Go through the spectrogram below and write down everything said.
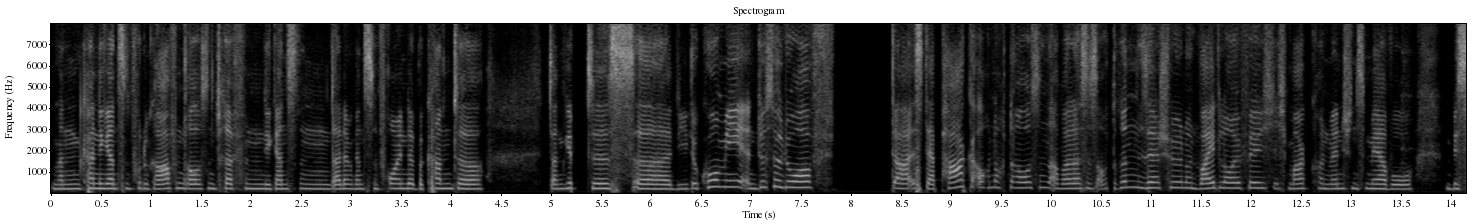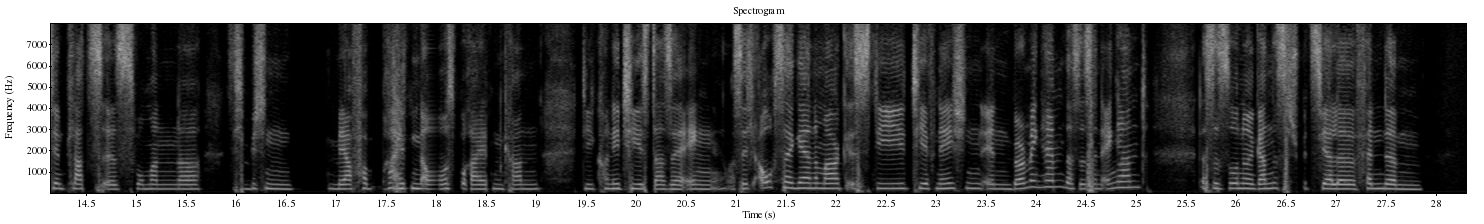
Man kann die ganzen Fotografen draußen treffen, die ganzen, deine ganzen Freunde, Bekannte. Dann gibt es äh, die Dokomi in Düsseldorf. Da ist der Park auch noch draußen, aber das ist auch drinnen sehr schön und weitläufig. Ich mag Conventions mehr, wo ein bisschen Platz ist, wo man äh, sich ein bisschen mehr verbreiten, ausbreiten kann. Die Konichi ist da sehr eng. Was ich auch sehr gerne mag, ist die TF Nation in Birmingham. Das ist in England. Das ist so eine ganz spezielle Fandom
